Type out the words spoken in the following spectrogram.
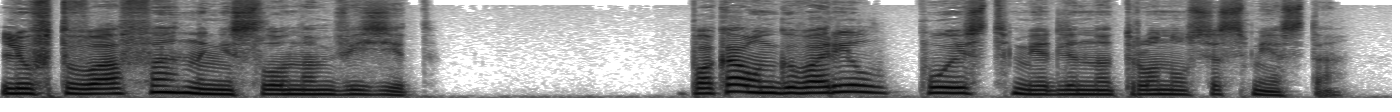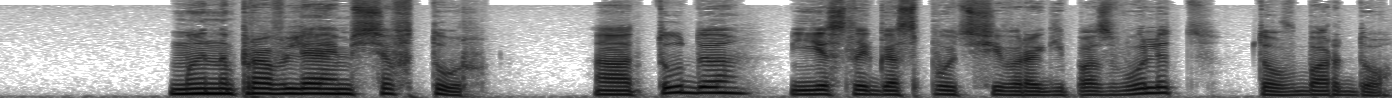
Люфтваффе нанесло нам визит. Пока он говорил, поезд медленно тронулся с места. Мы направляемся в Тур, а оттуда, если Господь и враги позволят, то в Бордо.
